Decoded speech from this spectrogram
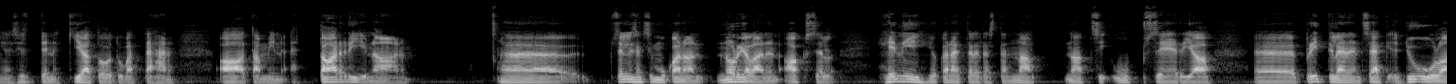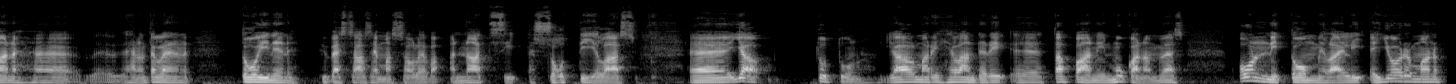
ja sitten kietoutuvat tähän Aatamin tarinaan. Sen lisäksi mukana on norjalainen Axel Heni, joka näyttelee tästä na- natsi-upseeria, äh, brittiläinen Jack Doolan, äh, hän on tällainen toinen hyvässä asemassa oleva natsi-sotilas. Äh, ja tuttuun Jalmari Helanderi tapaan, niin mukana myös Onni Tommila, eli Jorman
